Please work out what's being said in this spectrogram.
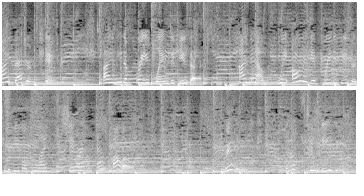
My bedroom stinks. I need a free flame diffuser. Hi, ma'am. We only give free diffusers to people who like, share, and follow. Really? That's too easy.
